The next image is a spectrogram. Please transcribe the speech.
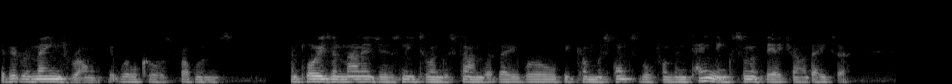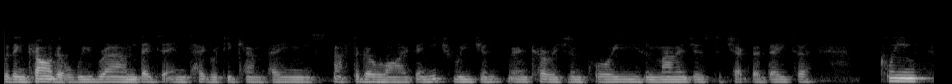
if it remains wrong, it will cause problems. Employees and managers need to understand that they will become responsible for maintaining some of the HR data Within Cargill, we ran data integrity campaigns after go live in each region. We encouraged employees and managers to check their data clean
